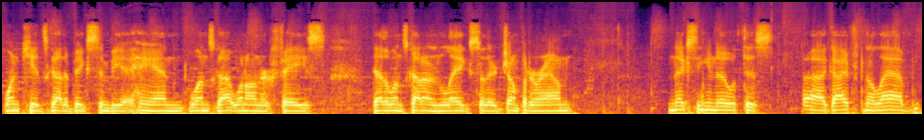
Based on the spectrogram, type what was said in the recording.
One kid's got a big symbiote hand. One's got one on her face. The other one's got on her legs, so they're jumping around. Next thing you know, with this uh, guy from the lab,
